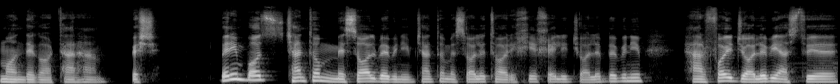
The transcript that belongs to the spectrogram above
ماندگارتر هم بشه. بریم باز چند تا مثال ببینیم چند تا مثال تاریخی خیلی جالب ببینیم. حرفای جالبی از توی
